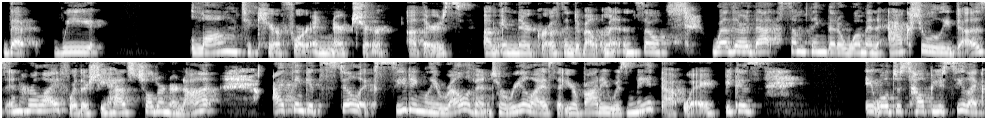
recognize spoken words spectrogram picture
that we long to care for and nurture others um, in their growth and development. And so, whether that's something that a woman actually does in her life, whether she has children or not, I think it's still exceedingly relevant to realize that your body was made that way because it will just help you see, like,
